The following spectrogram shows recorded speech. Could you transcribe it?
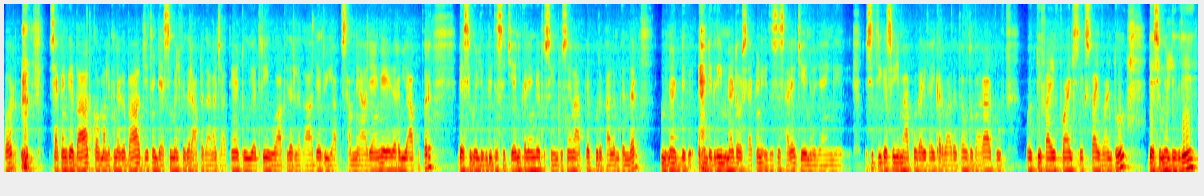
और सेकंड के बाद कॉमा लिखने के बाद जितने डेसिमल फिगर आप लगाना चाहते हैं टू या थ्री वो आप इधर लगा दें तो ये आपके सामने आ जाएँगे। इधर अभी आप ऊपर डेसिमल डिग्री इधर से चेंज करेंगे तो सेम टू सेम आपके पूरे कॉलम के अंदर मिनट डिग्री मिनट और सेकंड इधर से सारे चेंज हो जाएँगे। तो इसी तरीके से ये मैं आपको वेरीफाई करवा देता हूँ दोबारा two forty five point six five one two decimal degree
